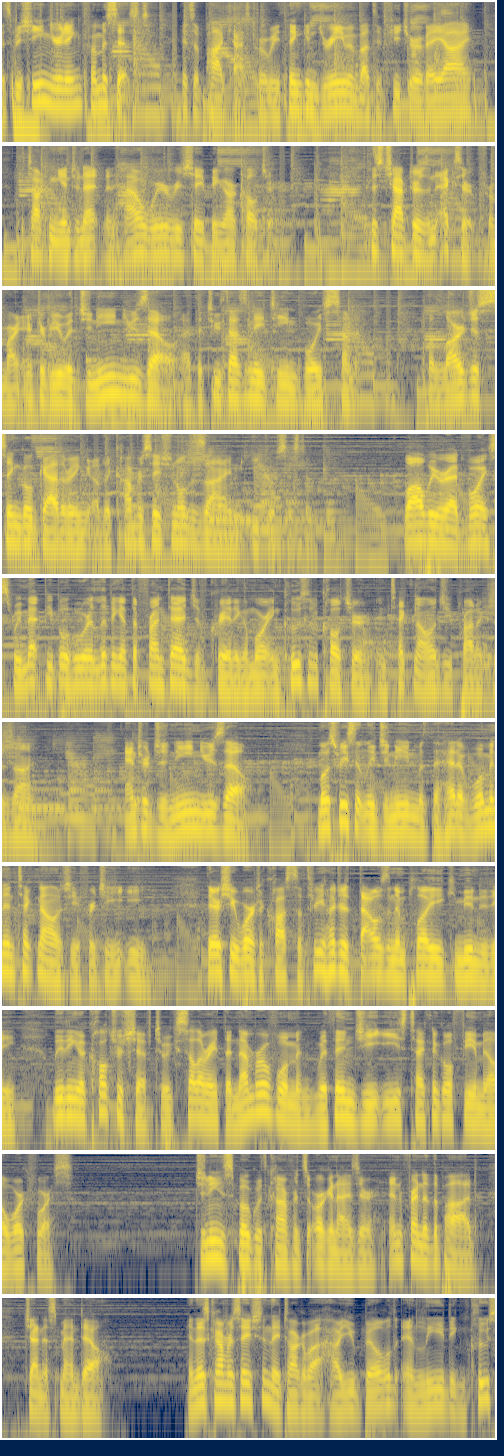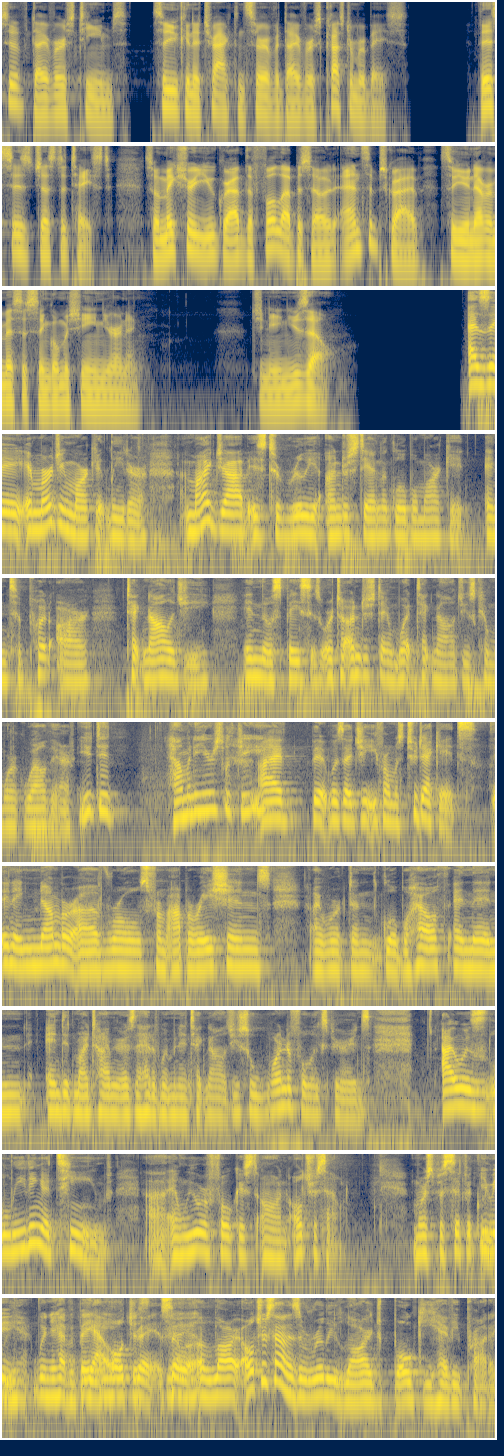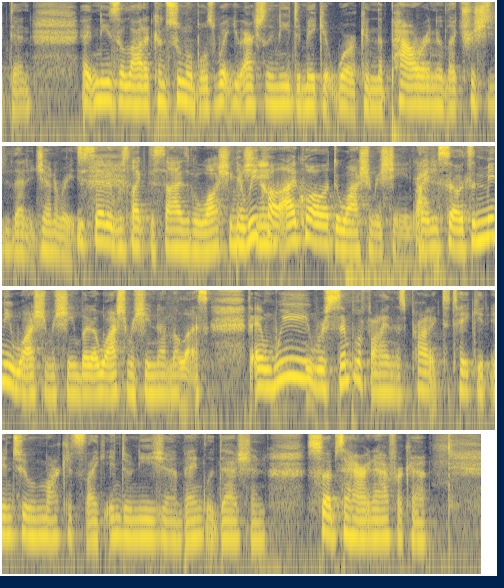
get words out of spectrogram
It's Machine Yearning from Assist. It's a podcast where we think and dream about the future of AI, the talking internet, and how we're reshaping our culture. This chapter is an excerpt from our interview with Janine Uzel at the 2018 Voice Summit, the largest single gathering of the conversational design ecosystem. While we were at Voice, we met people who are living at the front edge of creating a more inclusive culture in technology product design. Enter Janine Uzel, most recently, Janine was the head of Women in Technology for GE. There, she worked across the 300,000 employee community, leading a culture shift to accelerate the number of women within GE's technical female workforce. Janine spoke with conference organizer and friend of the pod, Janice Mandel. In this conversation, they talk about how you build and lead inclusive, diverse teams so you can attract and serve a diverse customer base. This is just a taste, so make sure you grab the full episode and subscribe so you never miss a single machine yearning. Janine Uzel. As a emerging market leader, my job is to really understand the global market and to put our technology in those spaces or to understand what technologies can work well there. You did how many years with GE? I was at GE for almost two decades in a number of roles from operations. I worked in global health and then ended my time there as the head of women in technology. So, wonderful experience. I was leading a team uh, and we were focused on ultrasound. More specifically, you mean when you have a baby? Yeah, ultra, right. so yeah, a large ultrasound is a really large, bulky, heavy product, and it needs a lot of consumables. What you actually need to make it work, and the power and electricity that it generates. You said it was like the size of a washing machine. We call I call it the washing machine, right. and so it's a mini washing machine, but a washing machine nonetheless. And we were simplifying this product to take it into markets like Indonesia and Bangladesh and sub-Saharan Africa,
